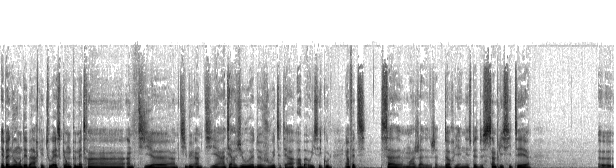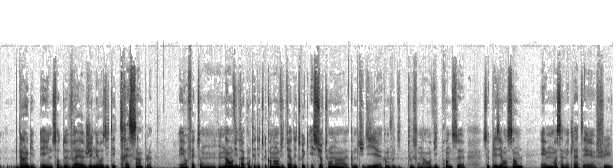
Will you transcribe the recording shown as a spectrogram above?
Et ben nous on débarque et tout. Est-ce qu'on peut mettre un, un petit euh, un petit un petit interview de vous etc. Ah bah oui c'est cool. Et en fait ça moi j'a- j'adore. Il y a une espèce de simplicité euh, dingue et une sorte de vraie générosité très simple. Et en fait, on, a envie de raconter des trucs, on a envie de faire des trucs, et surtout, on a, comme tu dis, euh, comme vous dites tous, on a envie de prendre ce, plaisir ensemble. Et moi, ça m'éclate, et je suis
